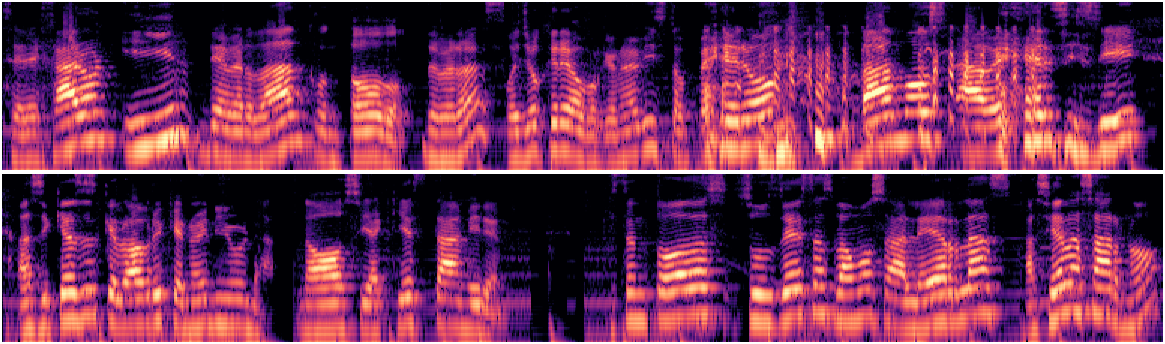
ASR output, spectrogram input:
Se dejaron ir de verdad con todo. ¿De veras? Pues yo creo, porque no he visto, pero vamos a ver si sí. Así que haces que lo abro y que no hay ni una. No, sí, aquí está, miren. Aquí están todas sus de estas, vamos a leerlas así al azar, ¿no?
